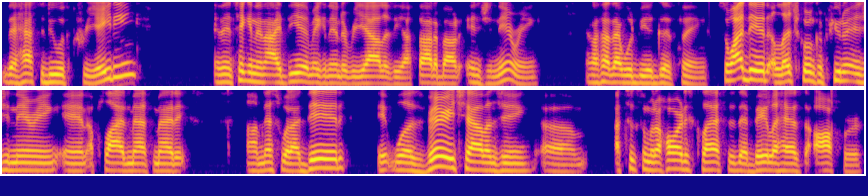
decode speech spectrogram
that has to do with creating and then taking an idea and making it into reality. I thought about engineering and I thought that would be a good thing. So I did electrical and computer engineering and applied mathematics. Um, that's what I did. It was very challenging. Um, I took some of the hardest classes that Baylor has to offer.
